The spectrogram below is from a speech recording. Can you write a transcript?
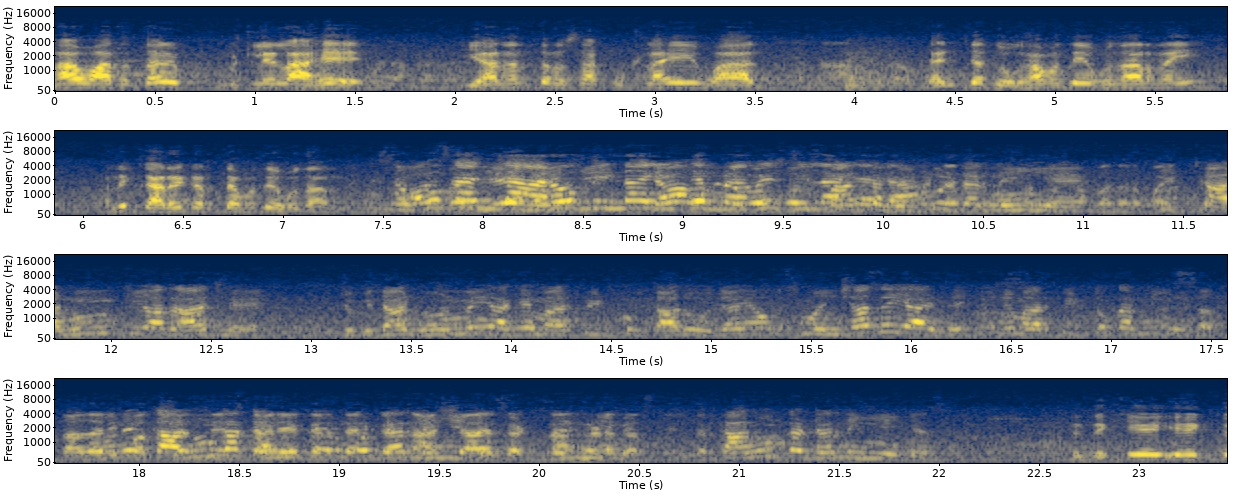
हा वाद आता मिटलेला आहे। यानंतर असा कुठलाही वाद त्यांच्या दोघांमध्ये होणार नाही आणि कार्यकर्त्यामध्ये होणार नाही. है कानून की राज है जो विधान भवन में ही आके मारपीट को उतारू हो जाए या उस मंशा से ही आए थे कि उन्हें मारपीट तो करनी है। सत्ताधारी कानून का है कानून का डर नहीं है क्या? सर? तो देखिए एक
